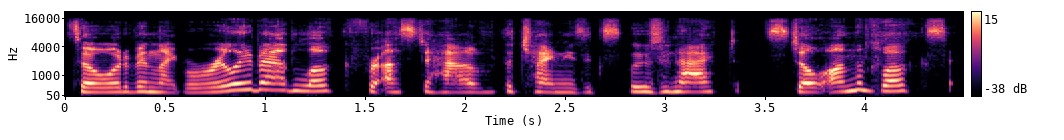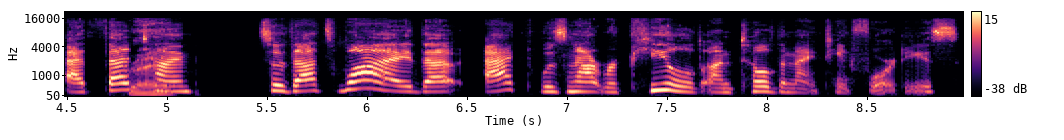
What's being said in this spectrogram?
So, it would have been like a really bad look for us to have the Chinese Exclusion Act still on the books at that Right. time. So, that's why that act was not repealed until the 1940s.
